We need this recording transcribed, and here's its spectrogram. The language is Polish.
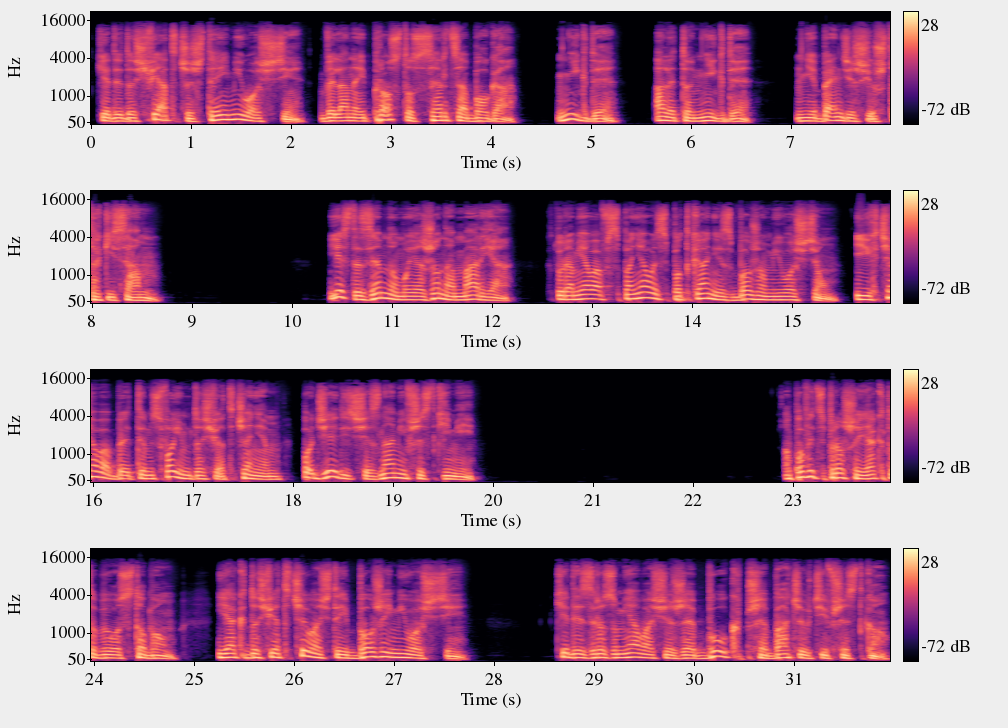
Kiedy doświadczysz tej miłości, wylanej prosto z serca Boga, nigdy, ale to nigdy, nie będziesz już taki sam. Jest ze mną moja żona Maria, która miała wspaniałe spotkanie z Bożą miłością i chciałaby tym swoim doświadczeniem podzielić się z nami wszystkimi. Opowiedz proszę, jak to było z Tobą, jak doświadczyłaś tej Bożej miłości, kiedy zrozumiałaś, że Bóg przebaczył Ci wszystko.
